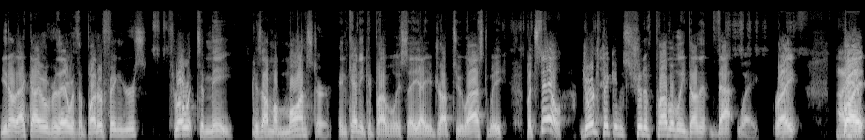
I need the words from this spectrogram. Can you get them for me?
you know that guy over there with the butterfingers? Throw it to me because I'm a monster. And Kenny could probably say, Yeah, you dropped two last week. But still, George Pickens should have probably done it that way, right? I But think,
